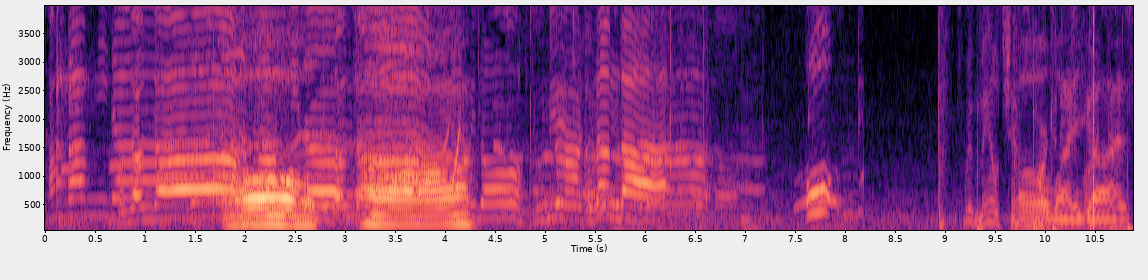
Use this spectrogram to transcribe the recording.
감사합니다 감사합니다 Oh. 감사합니다 감사합니다 어? With MailChimp's Oh marketing my smarts, gosh.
